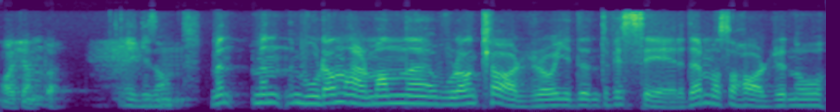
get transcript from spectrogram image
og kjente. Mm. Ikke sant? Men, men hvordan, man, hvordan, klarer dere å identifisere dem? Altså, har dere noe,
